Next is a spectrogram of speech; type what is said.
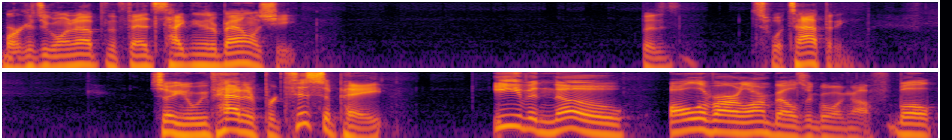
Markets are going up and the Fed's tightening their balance sheet. But it's what's happening. So, you know, we've had to participate even though all of our alarm bells are going off. Well,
